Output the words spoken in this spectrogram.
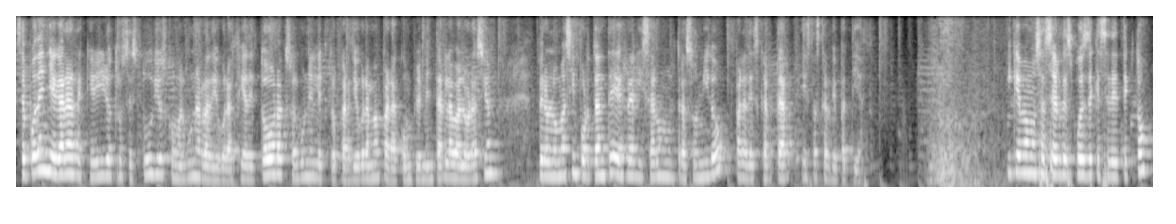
Se pueden llegar a requerir otros estudios como alguna radiografía de tórax o algún electrocardiograma para complementar la valoración, pero lo más importante es realizar un ultrasonido para descartar estas cardiopatías. ¿Y qué vamos a hacer después de que se detectó?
